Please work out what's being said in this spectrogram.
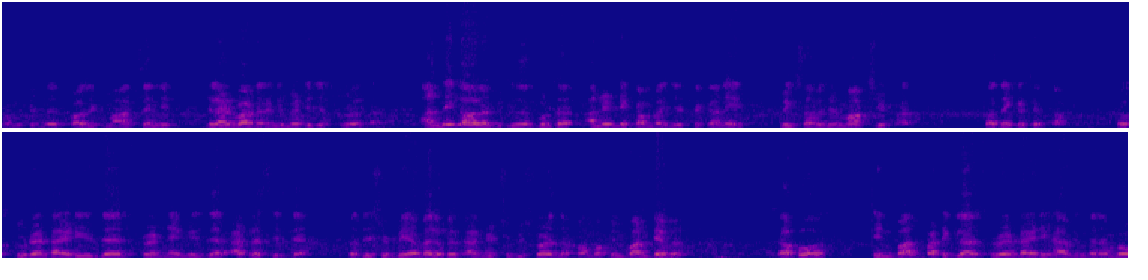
సంబంధించిన ప్రాజెక్ట్ మార్క్స్ ఎన్ని ఇలాంటి వాటిని మెయింటైన్ చేసుకుని వెళ్తారు అన్ని కావాలనిపించింది అనుకోండి సార్ అన్నింటినీ కంబైన్ చేస్తే కానీ మీకు సంబంధించిన మార్క్ షీట్ రాదు. సో అదే ఇక్కడ చెప్తాం. So student ID is there student name is there address is there so this should be available and it should be stored in the form of in one table suppose in one particular student id having the number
